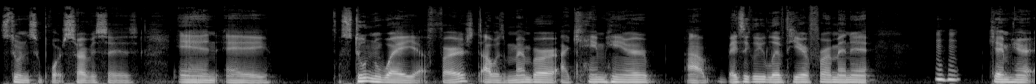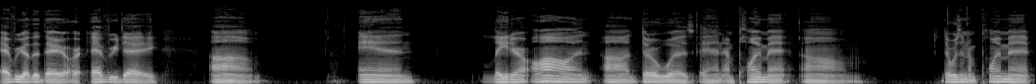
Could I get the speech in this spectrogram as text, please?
student support services in a student way at first. I was a member. I came here. I basically lived here for a minute. Came here every other day or every day. Um, and later on, uh, there was an employment. Um, there was an employment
